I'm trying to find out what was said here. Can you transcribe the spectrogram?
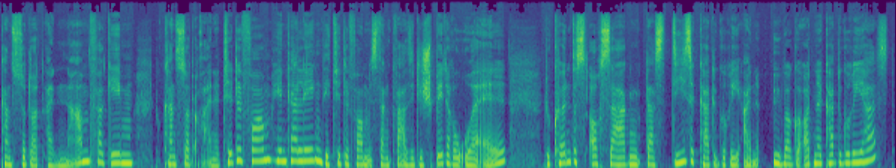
kannst du dort einen Namen vergeben, du kannst dort auch eine Titelform hinterlegen, die Titelform ist dann quasi die spätere URL. Du könntest auch sagen, dass diese Kategorie eine übergeordnete Kategorie hast,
